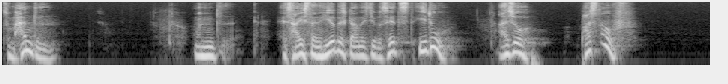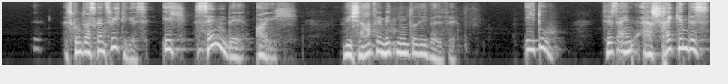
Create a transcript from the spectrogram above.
zum Handeln. Und es heißt dann hier, das ist gar nicht übersetzt, i du. Also passt auf. Es kommt was ganz Wichtiges. Ich sende euch wie Schafe mitten unter die Wölfe. I du. Das ist ein erschreckendes,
